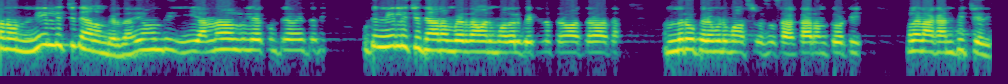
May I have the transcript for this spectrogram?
మనం నీళ్ళు ఇచ్చి ధ్యానం పెడదాం. ఏముంది? ఈ అన్నాలు లేకుంటే ఏమవుతుంది ఉంటే నీళ్ళు ఇచ్చి ధ్యానం పెడదామని మొదలు పెట్టిన తర్వాత తర్వాత అందరూ పిరమిడ్ మాస్టర్స్ సహకారంతో మళ్ళీ నాకు అనిపించేది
